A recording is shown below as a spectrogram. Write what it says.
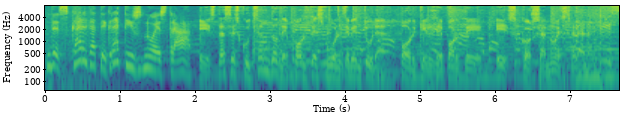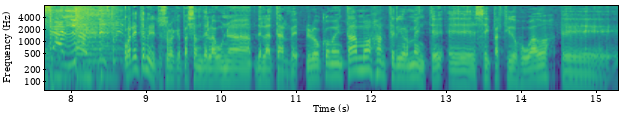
Descárgate gratis nuestra app. Estás escuchando Deportes Fuerteventura, porque el deporte es cosa nuestra. 40 minutos son los que pasan de la una de la tarde. Lo comentamos anteriormente, eh, seis partidos jugados, eh,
